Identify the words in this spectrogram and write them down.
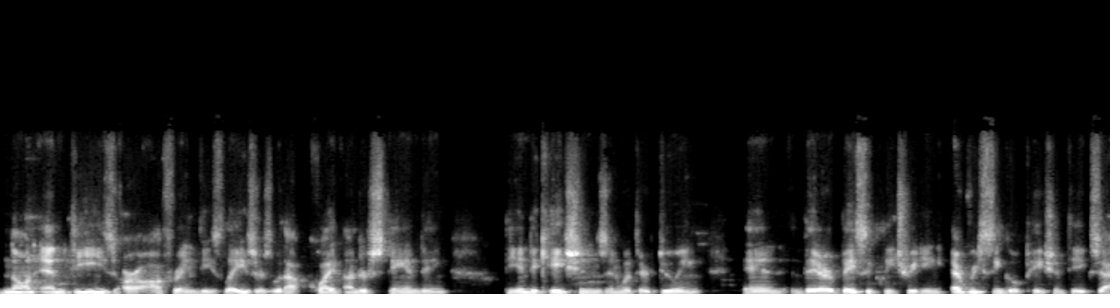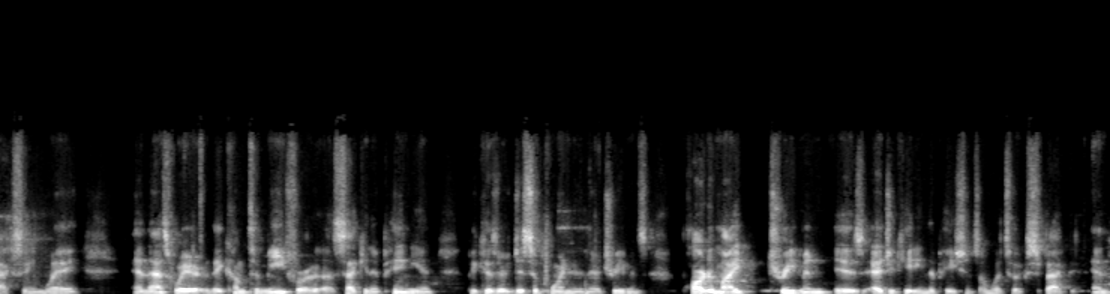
non MDs are offering these lasers without quite understanding the indications and what they're doing. And they're basically treating every single patient the exact same way. And that's where they come to me for a second opinion because they're disappointed in their treatments. Part of my treatment is educating the patients on what to expect and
